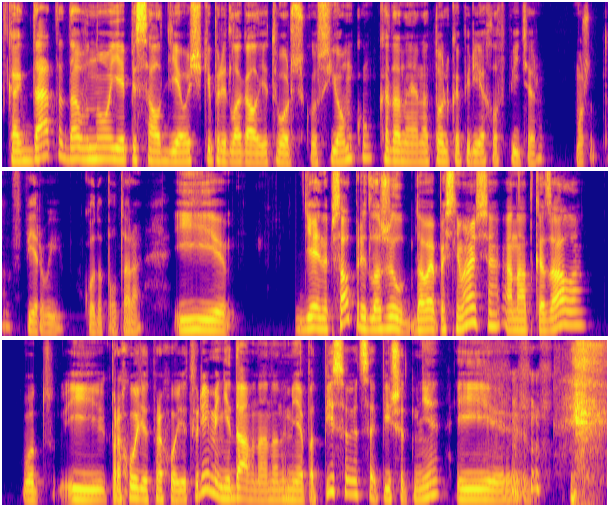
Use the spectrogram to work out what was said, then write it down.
когда-то давно я писал девочке, предлагал ей творческую съемку, когда, наверное, только переехал в Питер, может, там, в первый года полтора. И я ей написал, предложил, давай поснимаемся, она отказала, вот и проходит, проходит время. Недавно она на меня подписывается, пишет мне, и...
